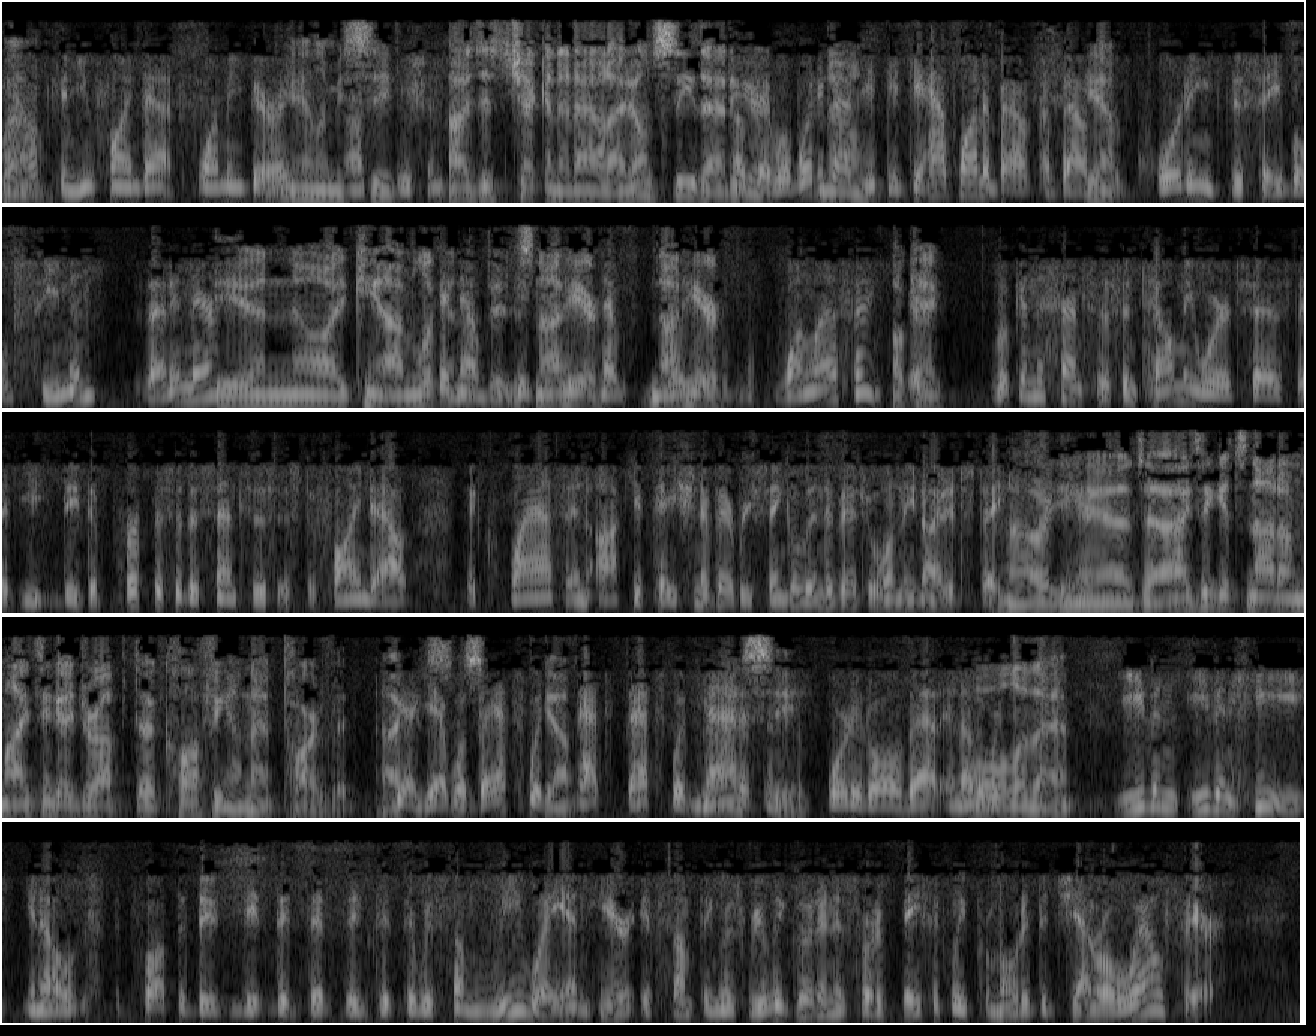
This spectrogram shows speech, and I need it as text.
Now, can you find that for me, Barry? Yeah, let me see. I was just checking it out. I don't see that Okay. here. Well, what about no. did you have one about about Yeah. supporting disabled seamen? Is that in there? Yeah, no, I can't. I'm looking. Okay, now, it's not here. now, not look- here. One last thing. Okay. Look in the census and tell me where it says that you, the, the purpose of the census is to find out the class and occupation of every single individual in the United States. Oh yeah, I think it's not on my. I think I dropped uh, coffee on that part of it. I- yeah, yeah. Well, that's what yeah. that's that's what Madison supported all of that. In other all words, of that. even even he, you know, thought that there, that, that, that, that there was some leeway in here if something was really good, and it sort of basically promoted the general welfare.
